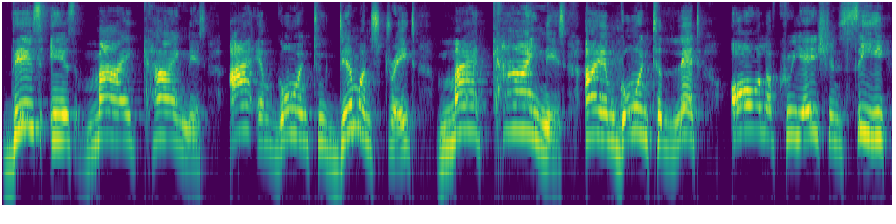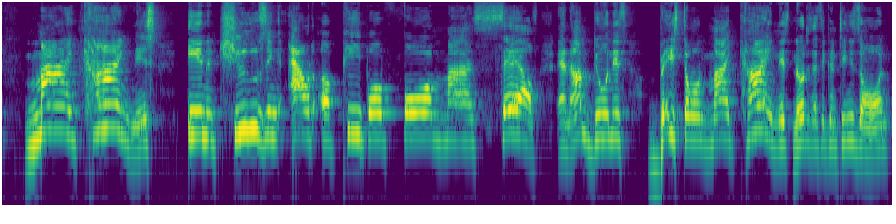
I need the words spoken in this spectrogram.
This is my kindness. I am going to demonstrate my kindness. I am going to let all of creation see my kindness in choosing out a people for myself. And I'm doing this based on my kindness. Notice as it continues on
